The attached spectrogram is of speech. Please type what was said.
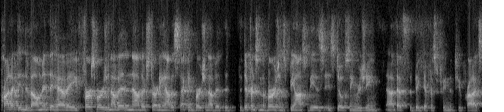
product in development. They have a first version of it, and now they're starting out a second version of it. The, the difference in the versions, to be honest with you, is, is dosing regime. Uh, that's the big difference between the two products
